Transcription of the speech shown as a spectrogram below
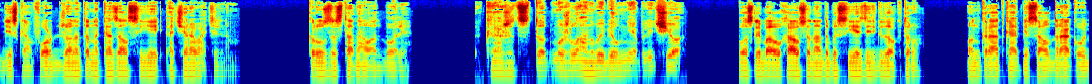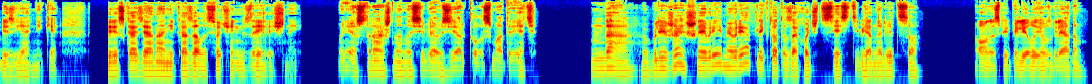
дискомфорт Джонатана казался ей очаровательным. Круз застонал от боли. «Кажется, тот мужлан выбил мне плечо». После Баухауса надо бы съездить к доктору. Он кратко описал драку в обезьяннике. В пересказе она не казалась очень зрелищной. «Мне страшно на себя в зеркало смотреть». «Да, в ближайшее время вряд ли кто-то захочет сесть тебе на лицо». Он испепелил ее взглядом.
